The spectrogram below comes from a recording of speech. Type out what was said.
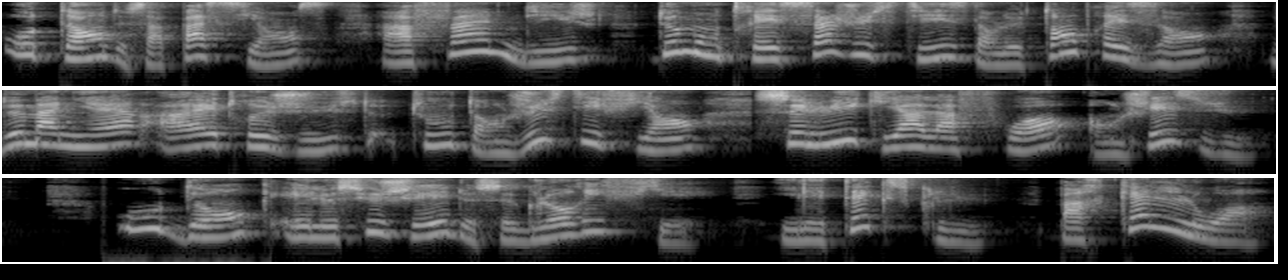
au temps de sa patience, afin, dis-je, de montrer sa justice dans le temps présent, de manière à être juste tout en justifiant celui qui a la foi en Jésus. Où donc est le sujet de se glorifier? Il est exclu. Par quelle loi?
